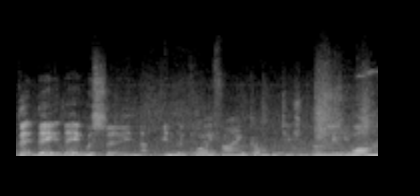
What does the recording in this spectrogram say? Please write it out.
They, they, they were saying that in the qualifying competition, only one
